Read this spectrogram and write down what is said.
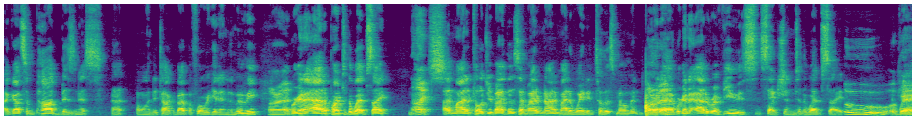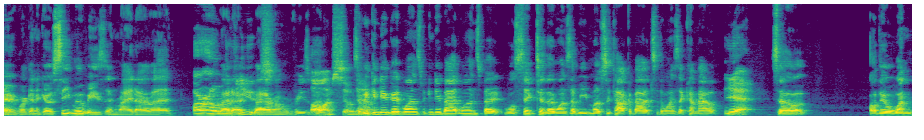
I got some pod business that I wanted to talk about before we get into the movie. All right. We're gonna add a part to the website. Nice. I might have told you about this. I might have not. I might have waited till this moment. But uh, we're gonna add a reviews section to the website Ooh. Okay. where we're gonna go see movies and write our uh, our own write, reviews. Our, write our own reviews. About oh. I'm so. So down. we can do good ones, we can do bad ones, but we'll stick to the ones that we mostly talk about, to the ones that come out. Yeah. So I'll do a one.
